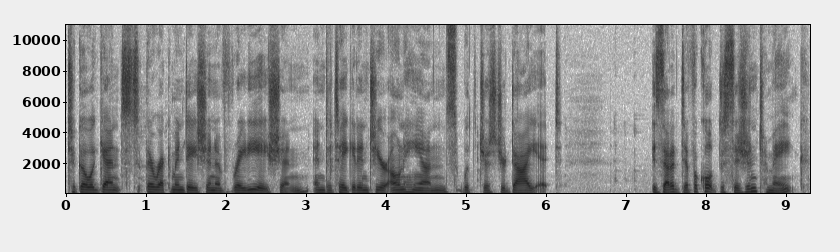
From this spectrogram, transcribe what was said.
to go against their recommendation of radiation and to take it into your own hands with just your diet. Is that a difficult decision to make?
